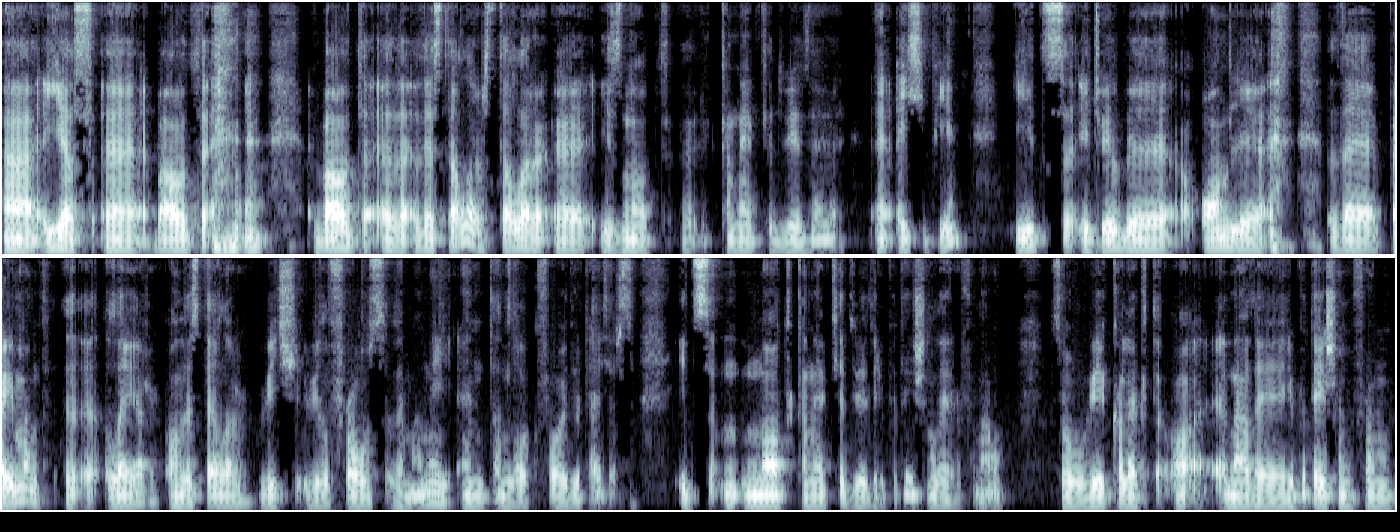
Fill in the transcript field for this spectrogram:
Uh, yes. Uh, about about the, the Stellar. Stellar uh, is not uh, connected with uh, ICP it's it will be only the payment uh, layer on the Stellar which will froze the money and unlock for advertisers. It's not connected with reputation layer for now. So we collect uh, another reputation from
